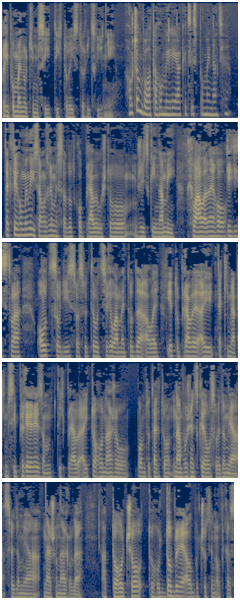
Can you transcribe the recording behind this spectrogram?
pripomenutím si týchto historických dní. O čom bola tá homília, keď si spomínate? Tak tej homilii samozrejme sa dotkol práve už toho vždy nami chváleného dedictva otcov dedictva svätého Cyrila Metoda, ale je to práve aj takým akýmsi prierezom tých práve aj toho nášho, poviem to takto, náboženského svedomia, svedomia nášho národa a toho, čo, toho dobre, alebo čo ten odkaz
